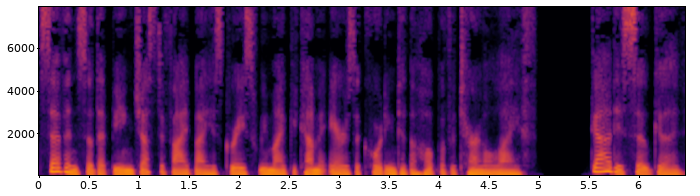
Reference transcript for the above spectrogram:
7 So that being justified by his grace we might become heirs according to the hope of eternal life. God is so good.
